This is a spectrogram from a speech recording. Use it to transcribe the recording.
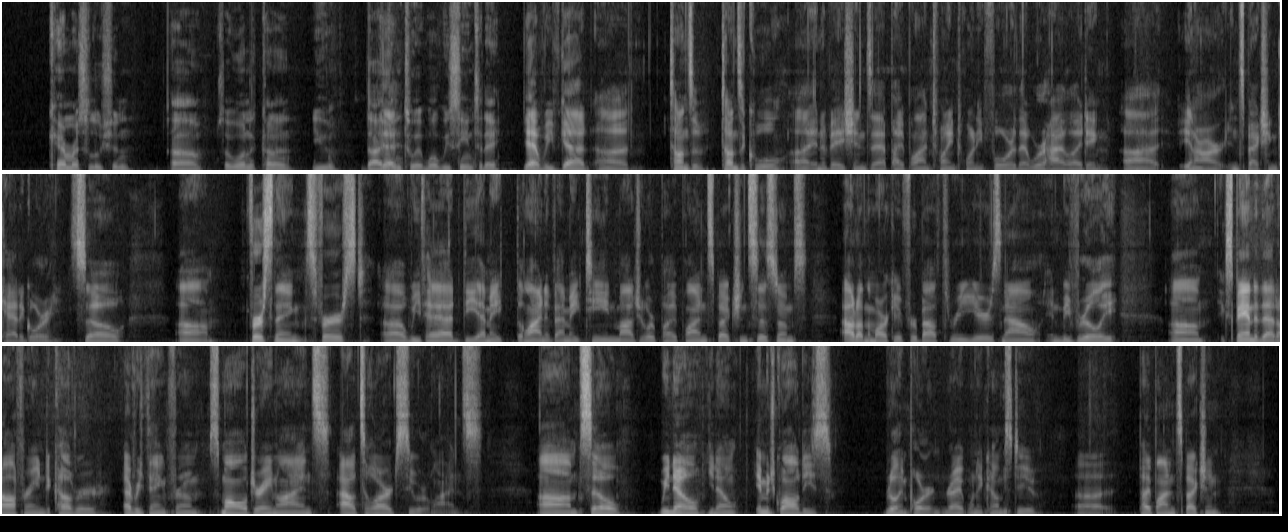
camera solution. Um, so we want to kind of you dive Yeah. into it. What we've seen today. Yeah, we've got uh, tons of tons of cool uh, innovations at Pipeline 2024 that we're highlighting uh, in our inspection category. So, um, first things first, uh, we've had the M8, the line of M18 modular pipeline inspection systems out on the market for about three years now, and we've really um, expanded that offering to cover everything from small drain lines out to large sewer lines. Um, so we know, you know, image quality is really important, right, when it comes to uh, pipeline inspection.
